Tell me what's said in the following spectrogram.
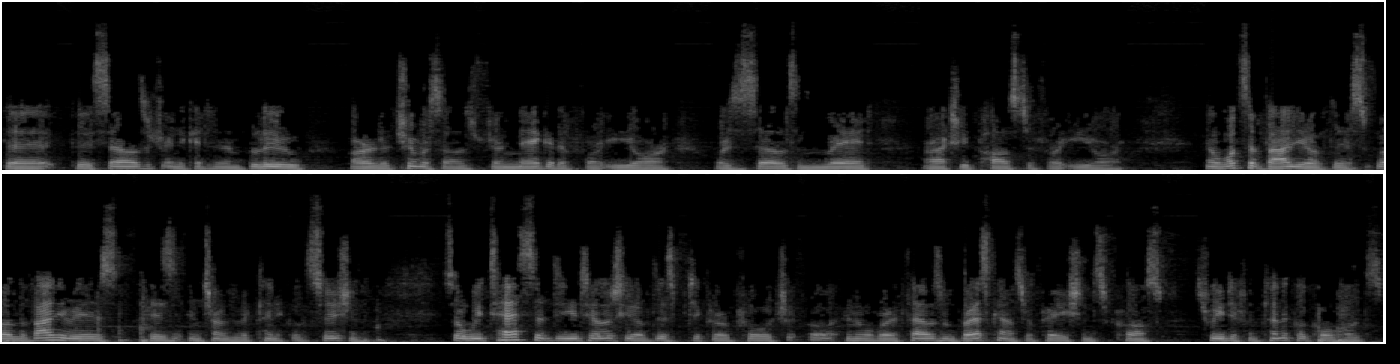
the, the cells which are indicated in blue are the tumor cells which are negative for ER, whereas the cells in red are actually positive for ER. Now what's the value of this? Well the value is, is in terms of a clinical decision. So we tested the utility of this particular approach uh, in over a thousand breast cancer patients across three different clinical cohorts.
